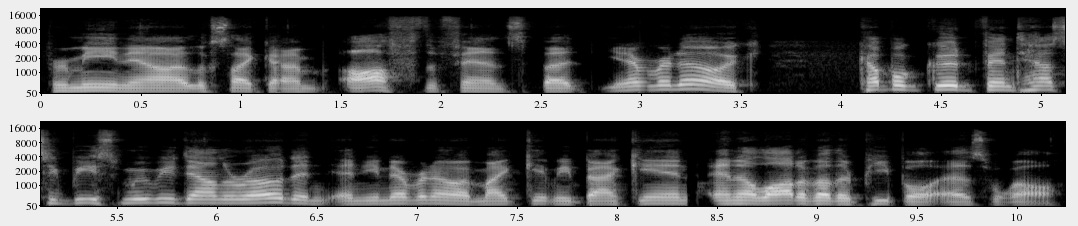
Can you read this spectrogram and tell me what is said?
for me now it looks like I'm off the fence. But you never know. It, couple good Fantastic Beast movie down the road, and, and you never know, it might get me back in, and a lot of other people as well.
